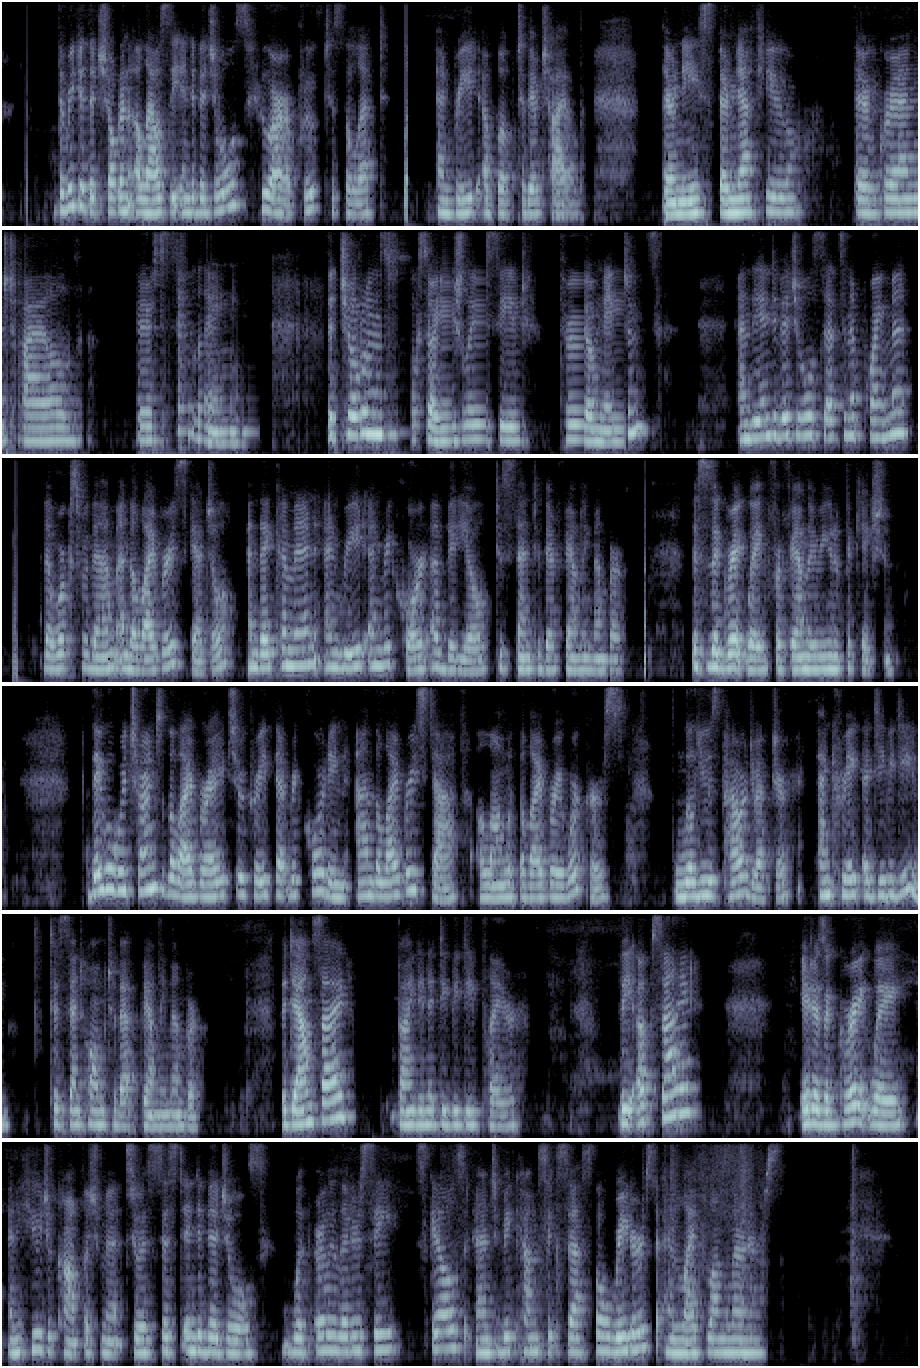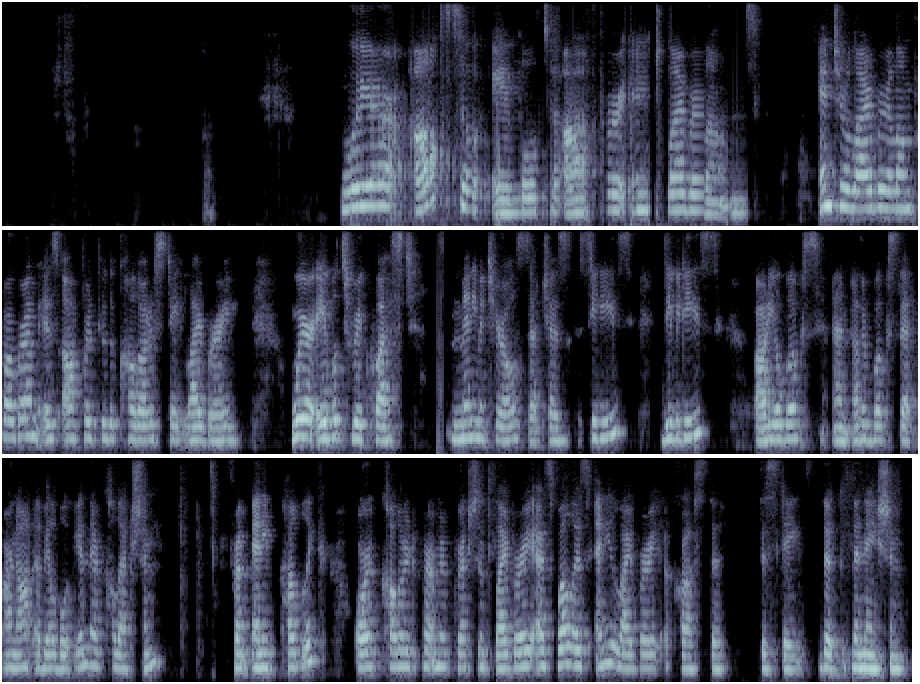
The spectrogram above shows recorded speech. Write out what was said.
The Read to the Children allows the individuals who are approved to select and read a book to their child, their niece, their nephew, their grandchild, their sibling. The children's books are usually received through donations, and the individual sets an appointment that works for them and the library schedule, and they come in and read and record a video to send to their family member. This is a great way for family reunification. They will return to the library to create that recording and the library staff, along with the library workers, will use Power Director and create a DVD to send home to that family member. The downside, finding a DVD player. The upside, it is a great way and a huge accomplishment to assist individuals with early literacy skills and to become successful readers and lifelong learners. We are also able to offer interlibrary loans. Interlibrary loan program is offered through the Colorado State Library. We're able to request many materials such as CDs, DVDs, audiobooks, and other books that are not available in their collection from any public or Colorado Department of Corrections library, as well as any library across the, the states, the, the nation.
